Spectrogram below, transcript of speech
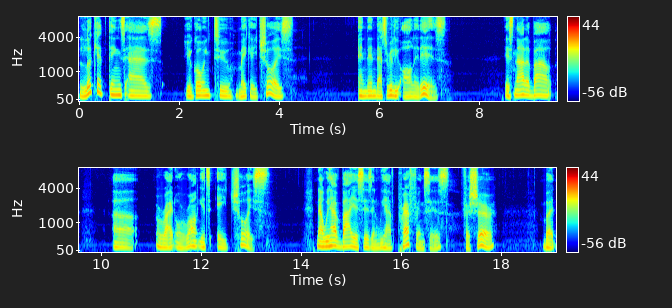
look at things as you're going to make a choice, and then that's really all it is. It's not about uh, right or wrong, it's a choice. Now, we have biases and we have preferences for sure, but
